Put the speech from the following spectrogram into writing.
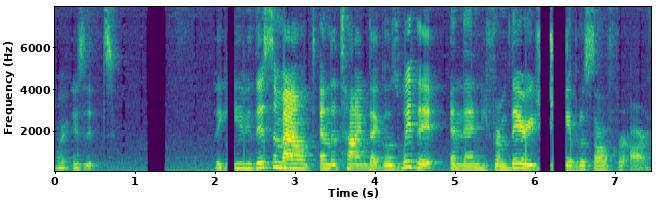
where is it? They give you this amount and the time that goes with it, and then from there you be able to solve for R.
